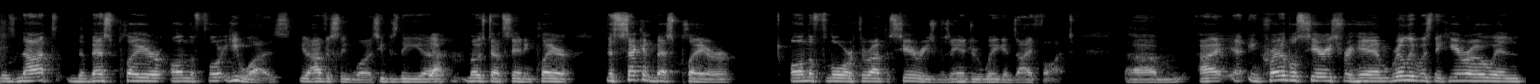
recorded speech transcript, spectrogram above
was not the best player on the floor, he was. He obviously was. He was the uh, Yeah. most outstanding player. The second best player on the floor throughout the series was Andrew Wiggins. I thought. Um, I incredible series for him. Really was the hero in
